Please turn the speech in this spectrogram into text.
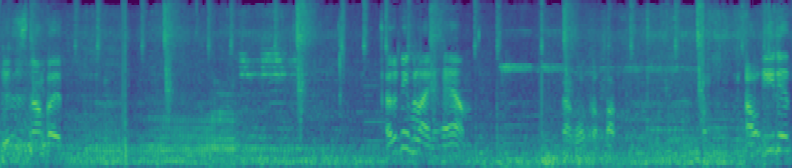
This is not good. I don't even like ham. Like, what the fuck? I'll eat it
